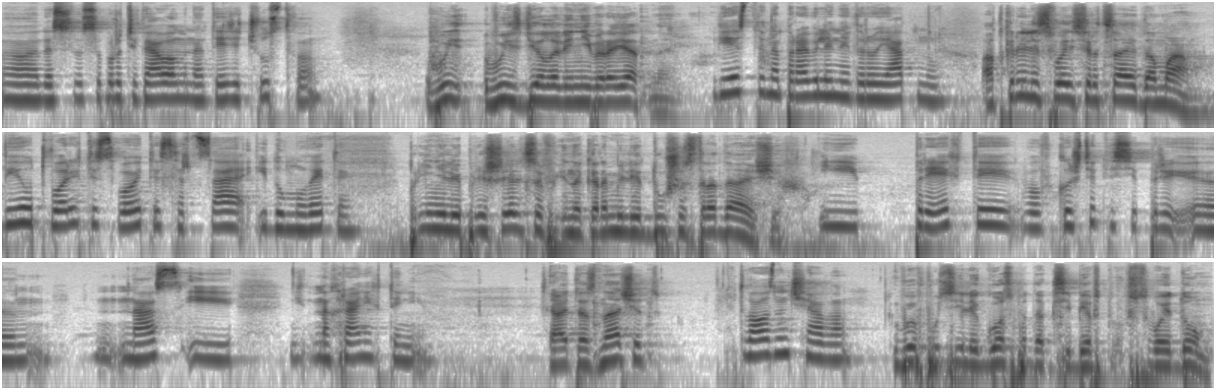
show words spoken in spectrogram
а, да се съпротивяваме на тези чувства. Вы, вы сделали невероятное. Вие сте направили невероятно. Открыли свои сердца и дома, Вие отворихте своите сърца и домовете приняли пришельцев и накормили души страдающих. и приехте в къщите си при, е, нас и нахранихте ни. А это значит, Това означава, вы впустили Господа к себе в, свой дом.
